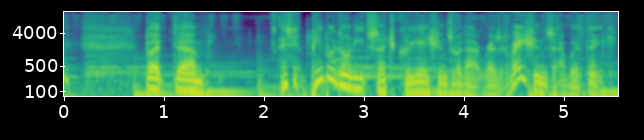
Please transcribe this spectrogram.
but um, I said, people don't eat such creations without reservations, I would think.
